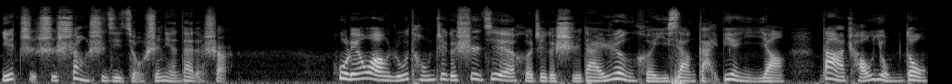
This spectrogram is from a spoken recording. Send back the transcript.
也只是上世纪九十年代的事儿。互联网如同这个世界和这个时代任何一项改变一样，大潮涌动，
